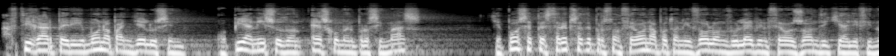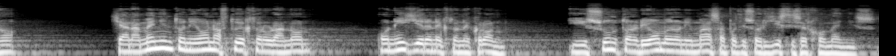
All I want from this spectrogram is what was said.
αυτή γάρ περί ημών απαγγέλουσιν, οποίαν είσοδον έσχομεν προς ημάς, και πώς επεστρέψατε προς τον Θεόν από τον ειδόλων δουλεύειν Θεό ζώντι και αληθινό, και αναμένειν τον ιόν αυτού εκ των ουρανών, ον ήγηρεν εκ των νεκρών, Ιησούν των ριόμενων ημάς από τις οργής της ερχομένης.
